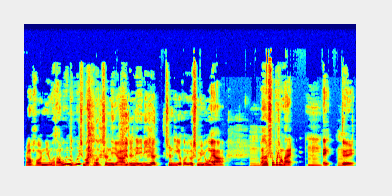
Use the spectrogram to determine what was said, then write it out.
然后你问他，问你为什么要探索真理啊？就是你理解真理以后有什么用呀？嗯那，他说不上来。嗯哎，嗯对，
